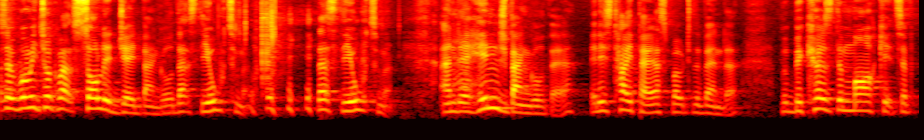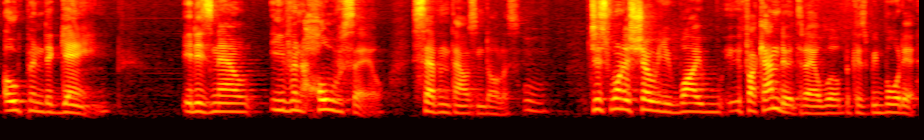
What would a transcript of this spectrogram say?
So when we talk about solid jade bangle, that's the ultimate. that's the ultimate. And a hinge bangle there, it is Type A. I spoke to the vendor, but because the markets have opened again, it is now even wholesale seven thousand dollars. Mm. Just want to show you why. If I can do it today, I will because we bought it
